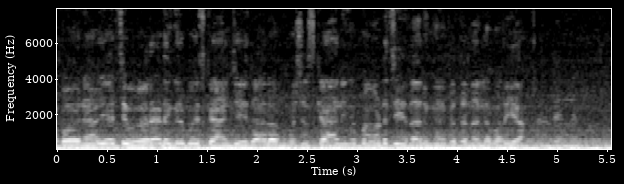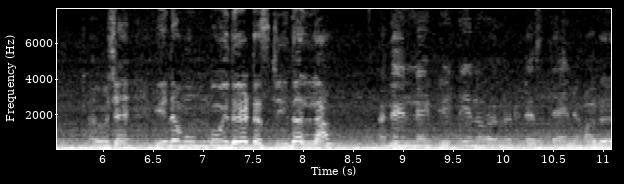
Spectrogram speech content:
അപ്പോൾ ഞാൻ വിചാരിച്ചു വേറെ എവിടെയെങ്കിലും പോയി സ്കാൻ ചെയ്താലോ പക്ഷെ സ്കാനിങ് ഇപ്പോൾ എവിടെ ചെയ്താലും ഇങ്ങനെയൊക്കെ തന്നെ അല്ല പറയാ പക്ഷെ ഇതിന്റെ മുമ്പും ഇതേ ടെസ്റ്റ് ഇതെല്ലാം അത് എൻ ഐ പി ടി എന്ന് പറഞ്ഞൊരു ടെസ്റ്റ് ആയിരുന്നു. അതെ.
